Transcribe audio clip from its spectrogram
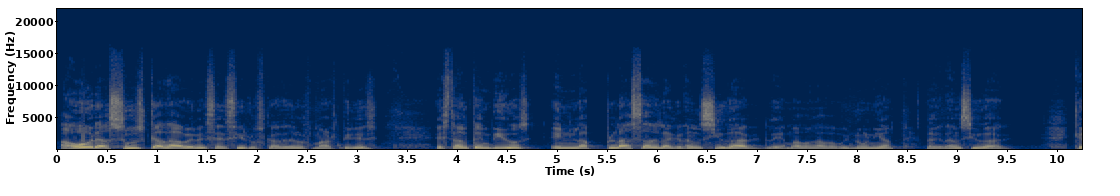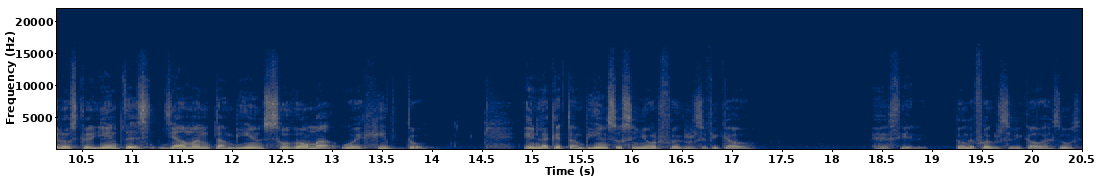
ahora sus cadáveres, es decir, los cadáveres de los mártires, están tendidos en la plaza de la gran ciudad, le llamaban a Babilonia la gran ciudad, que los creyentes llaman también Sodoma o Egipto en la que también su Señor fue crucificado. Es decir, ¿dónde fue crucificado Jesús?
